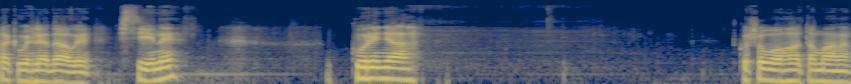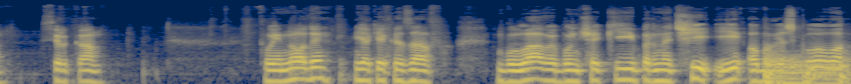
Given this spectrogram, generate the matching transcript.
Так виглядали стіни куреня кошового атамана сірка. Клейноди, як я казав, булави, бунчаки, перначі і обов'язково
